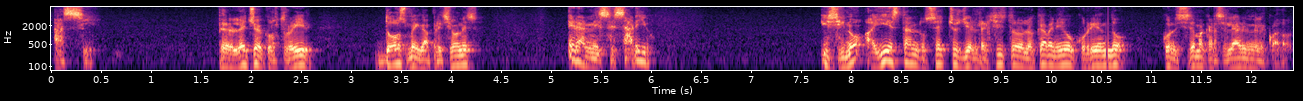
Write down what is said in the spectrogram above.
así. Pero el hecho de construir dos megaprisiones era necesario. Y si no, ahí están los hechos y el registro de lo que ha venido ocurriendo con el sistema carcelario en el Ecuador.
